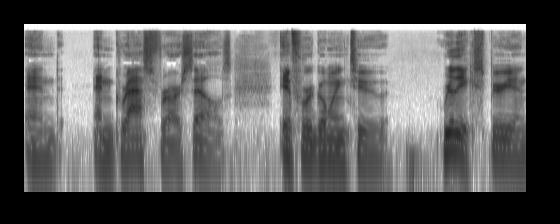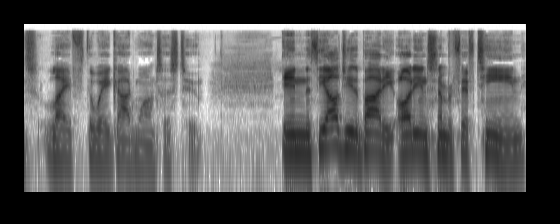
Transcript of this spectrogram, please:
and and grasp for ourselves if we're going to really experience life the way God wants us to. In the Theology of the Body, audience number 15,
